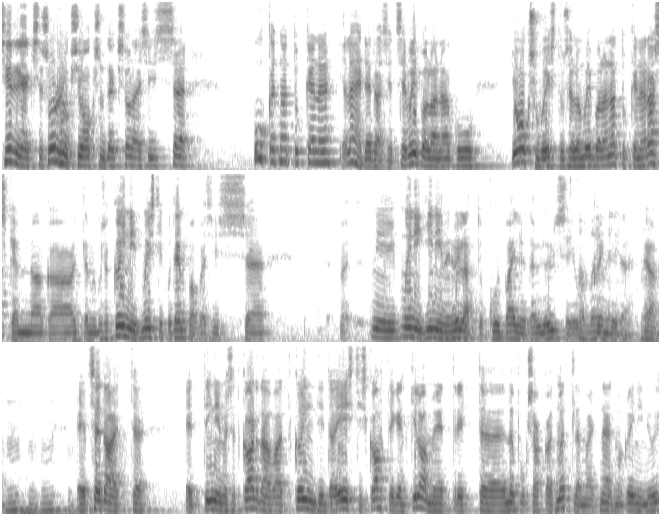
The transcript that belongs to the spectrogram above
sirgeks ja surnuks jooksnud, eks ole, siis eh, puhkad natukene ja lähed edasi, et see võib-olla nagu jooksuvõistlusel on võib-olla natukene raskem, aga ütleme, kui sa kõnnid mõistliku tempoga, siis äh, nii mõnigi inimene üllatub, kui palju ta üleüldse jõuab kõndida, ja mm. -hmm. et seda, et, et inimesed kardavad kõndida Eestis kahtekümmet kilomeetrit, äh, lõpuks hakkavad mõtlema, et näed, ma kõnnin ju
